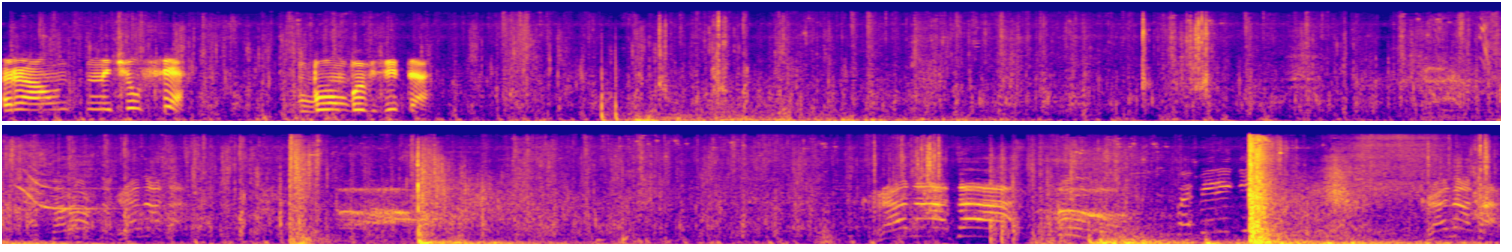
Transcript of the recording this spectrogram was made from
Раунд начался. Бомба взята. Осторожно, граната! Граната! Побереги! Граната!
